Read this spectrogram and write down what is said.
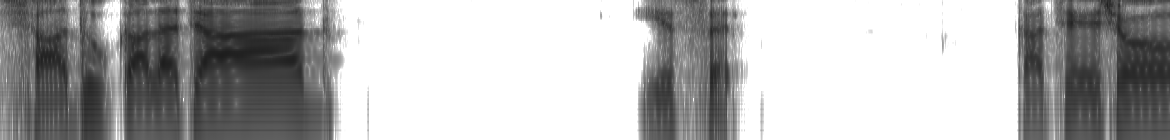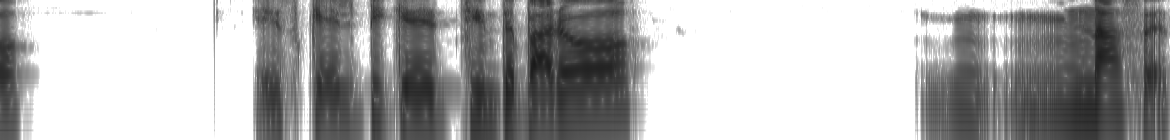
সাধু কালাচাঁদ! ইয়েস স্যার কাছে এসো। এই স্কেলটিকে চিনতে পারো? না স্যার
